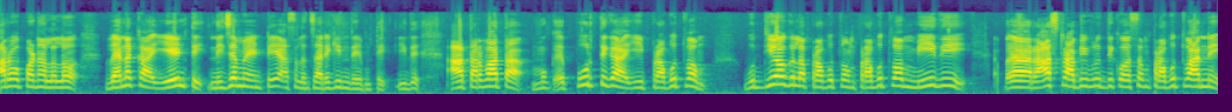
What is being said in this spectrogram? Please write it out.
ఆరోపణలలో వెనక ఏంటి నిజమేంటి అసలు జరిగిందేమిటి? ఇది ఆ తర్వాత పూర్తిగా ఈ ప్రభుత్వం ఉద్యోగుల ప్రభుత్వం ప్రభుత్వం మీది రాష్ట్ర అభివృద్ధి కోసం ప్రభుత్వాన్ని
